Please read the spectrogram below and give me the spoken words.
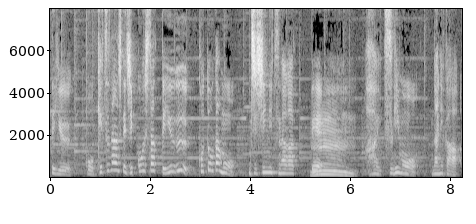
ていう、こう決断して実行したっていうことがもう自信につながって、うん。はい、次も何か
